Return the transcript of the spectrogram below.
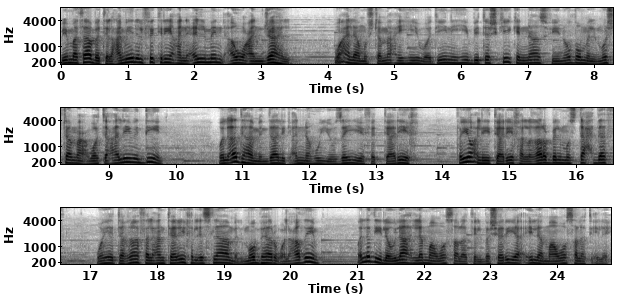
بمثابة العميل الفكري عن علم أو عن جهل وعلى مجتمعه ودينه بتشكيك الناس في نظم المجتمع وتعاليم الدين. والأدهى من ذلك أنه يزيف التاريخ فيعلي تاريخ الغرب المستحدث ويتغافل عن تاريخ الإسلام المبهر والعظيم والذي لولاه لما وصلت البشرية إلى ما وصلت إليه.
